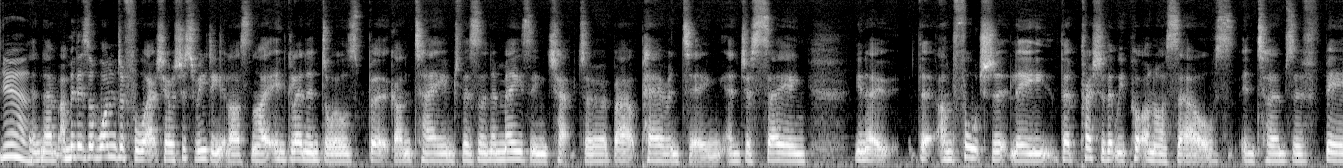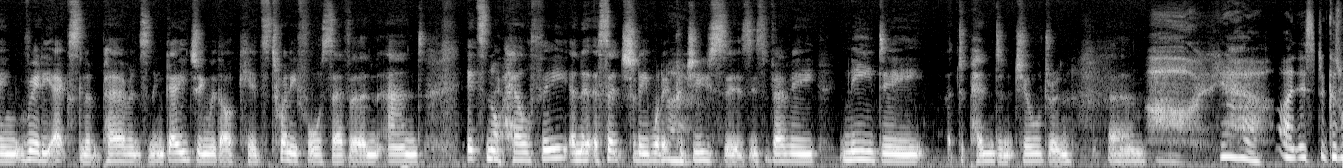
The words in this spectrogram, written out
Yeah. and um, I mean, there's a wonderful. Actually, I was just reading it last night in Glennon Doyle's book Untamed. There's an amazing chapter about parenting and just saying, you know, that unfortunately the pressure that we put on ourselves in terms of being really excellent parents and engaging with our kids 24 7 and it's not healthy and essentially what it produces is very needy dependent children um, Yeah, I- it's because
